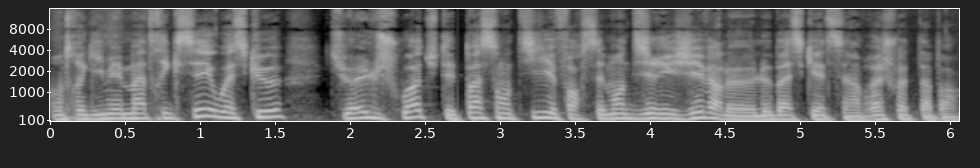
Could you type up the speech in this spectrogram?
entre guillemets, matrixé, ou est-ce que tu as eu le choix, tu t'es pas senti forcément dirigé vers le, basket? C'est un vrai choix de ta part.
